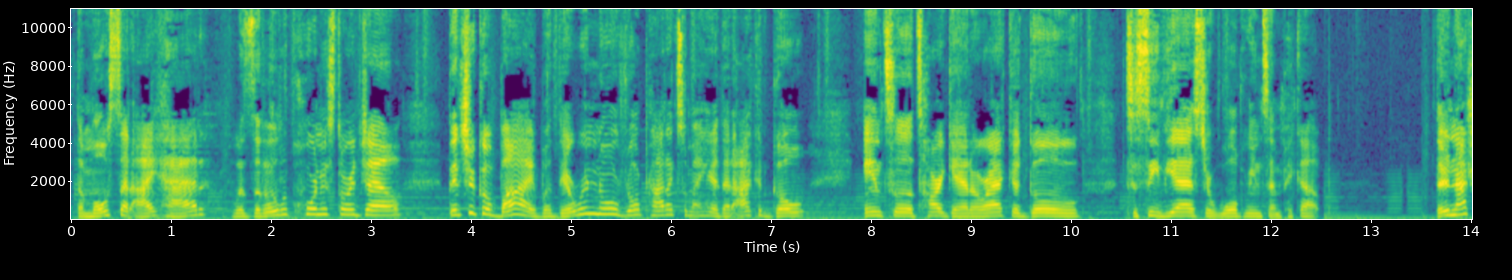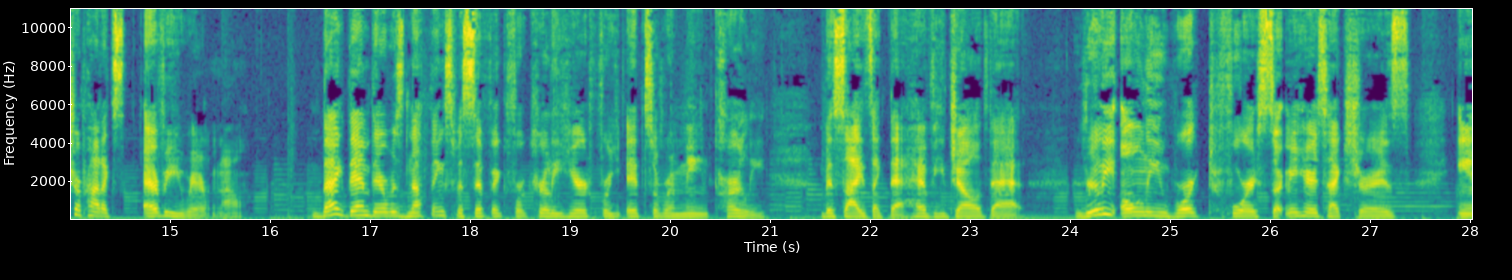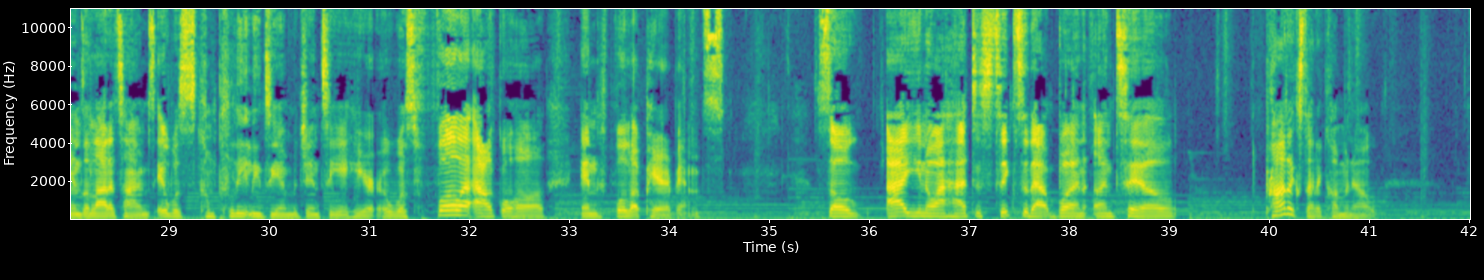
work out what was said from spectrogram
The most that I had was a little corner store gel that you could buy, but there were no real products for my hair that I could go into Target or I could go to CVS or Walgreens and pick up. There are natural products everywhere now. Back then, there was nothing specific for curly hair for it to remain curly, besides like that heavy gel that really only worked for certain hair textures and a lot of times it was completely damaging to your hair. It was full of alcohol and full of parabens. So I, you know, I had to stick to that bun until products started coming out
